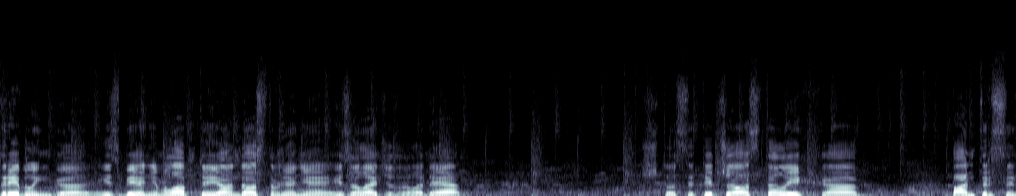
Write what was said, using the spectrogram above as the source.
dribling uh, izbijanjem lopte i onda ostavljanje iza leđa za Ladeja. Što se tiče ostalih, uh, Panter se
